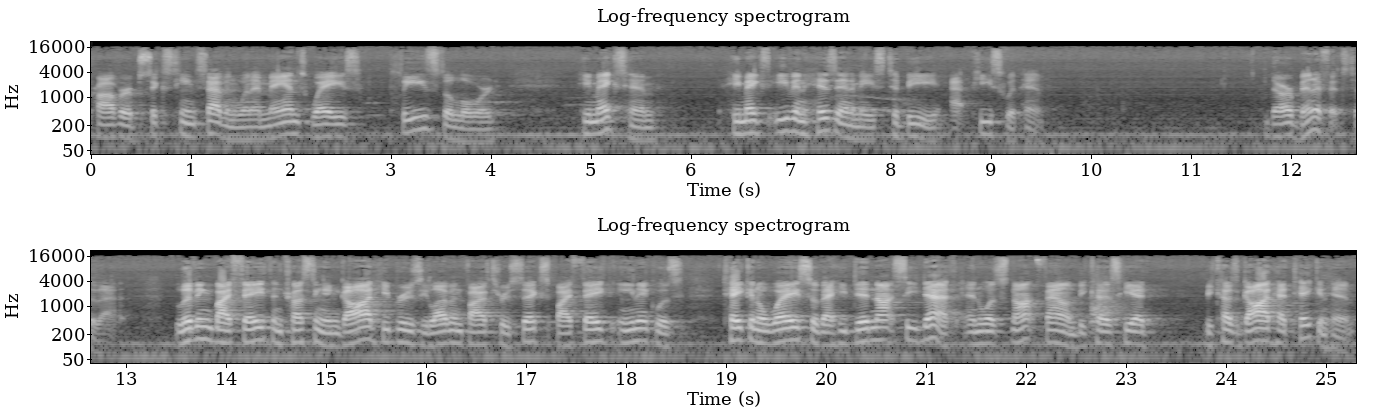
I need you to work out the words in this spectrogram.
Proverbs 16:7 When a man's ways please the Lord, he makes him, he makes even his enemies to be at peace with him. There are benefits to that. Living by faith and trusting in God, Hebrews 11, 5 through 6. By faith, Enoch was taken away so that he did not see death and was not found because, he had, because God had taken him.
